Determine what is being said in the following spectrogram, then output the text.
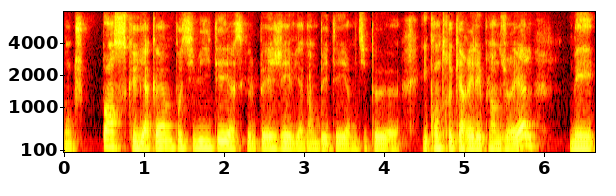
Donc je pense qu'il y a quand même possibilité à ce que le PSG vienne embêter un petit peu euh, et contrecarrer les plans du Real. Mais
